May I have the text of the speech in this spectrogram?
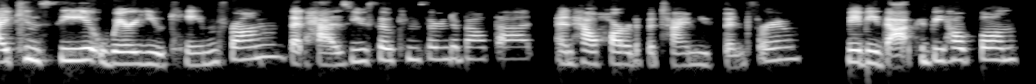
I can see where you came from that has you so concerned about that and how hard of a time you've been through. Maybe that could be helpful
